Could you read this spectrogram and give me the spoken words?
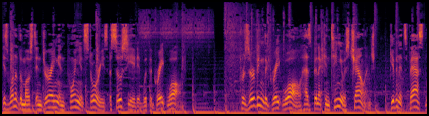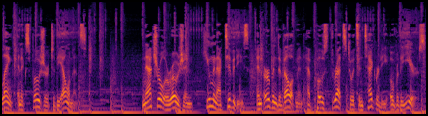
is one of the most enduring and poignant stories associated with the Great Wall. Preserving the Great Wall has been a continuous challenge, given its vast length and exposure to the elements. Natural erosion, human activities, and urban development have posed threats to its integrity over the years.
